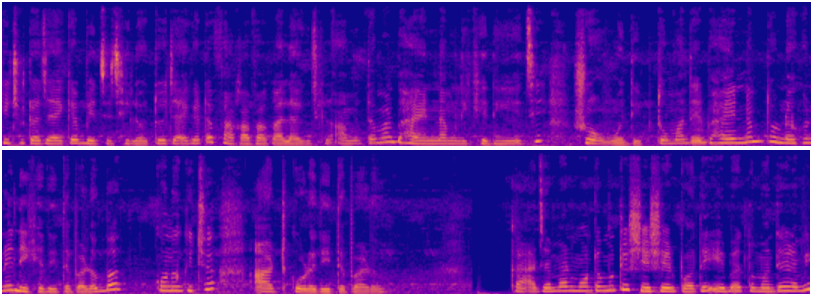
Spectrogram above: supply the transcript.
কিছুটা জায়গা বেঁচেছিল। তো জায়গাটা ফাঁকা ফাঁকা লাগছিল। আমি তো আমার ভাইয়ের নাম লিখে দিয়েছি, সৌম্যদীপ। তোমাদের ভাইয়ের নাম তোমরা ওখানে লিখে দিতে পারো বা কোনো কিছু আর্ট করে দিতে পারো। কাজ আমার মোটামুটি শেষের পথে। এবার তোমাদের আমি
